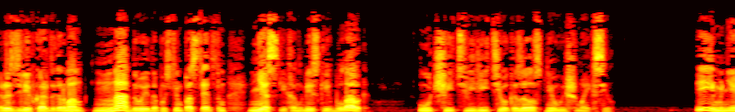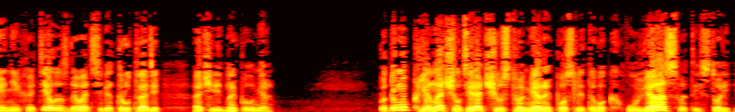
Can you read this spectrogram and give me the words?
разделив каждый карман надвое, допустим, посредством нескольких английских булавок, учетверить его казалось мне выше моих сил. И мне не хотелось давать себе труд ради очередной полумеры. Потому как я начал терять чувство меры после того, как увяз в этой истории,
